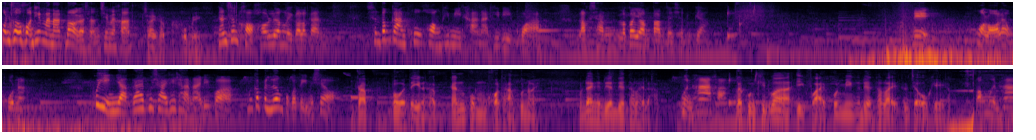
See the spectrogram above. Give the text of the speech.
คุณคือคนที่มานัดบอกกับฉันใช่ไหมคะ ใช่ครับ ผมเอง งั้นฉันขอเข้าเรื่องเลยก็แล้วกัน ฉันต้องการคู่ครองที่มีฐานะที่ดีกว่า รักฉันแล้วก็ยอมตามใจฉันทุกอย่าง นี่ หัวล้ออะไรของคุณอะผู้หญิงอยากได้ผู้ชายที่ฐานะดีกว่า มันก็เป็นเรื่องปกติไม่ใช่หรอครับ ปกตินะครับ งั้นผมขอถามคุณหน่อย คุณได้เงินเดือนเดือนเท่าไหร่ล่ะครับ หมื่นห้าค่ะแล้วคุณคิดว่าอีกฝ่ายคนมีเงินเดือนเท่าไหร่ถึงจะโอเคครับสองหมื่นห้า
